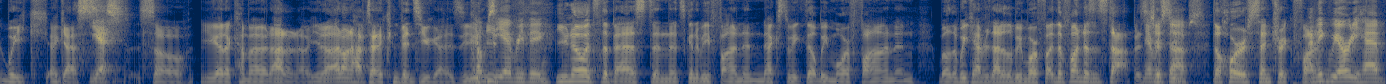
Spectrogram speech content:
week, I guess. Yes. So you got to come out. I don't know. You know, I don't have to convince you guys. You, Come see everything. you know it's the best and it's going to be fun and next week there'll be more fun and well the week after that it'll be more fun the fun doesn't stop it's Never just you know, stops. the horror centric fun I think we already have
